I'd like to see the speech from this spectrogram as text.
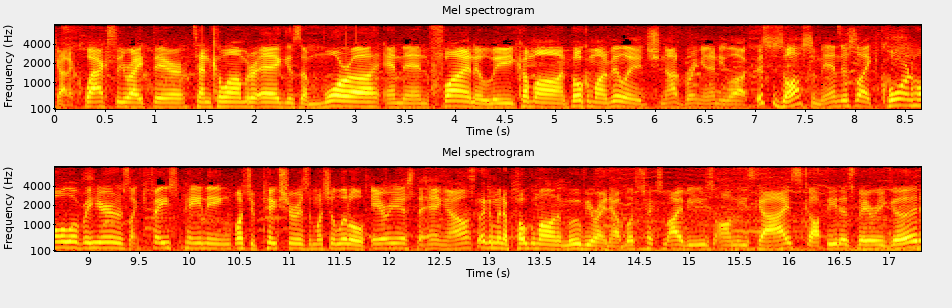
Got a Quaxly right there. 10 kilometer egg is a Amaura. And then finally, come on, Pokemon Village, not bringing any luck. This is awesome awesome, man. There's like cornhole over here. There's like face painting, a bunch of pictures, a bunch of little areas to hang out. I feel like I'm in a Pokemon in a movie right now, but let's check some IVs on these guys. Gothita's very good.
